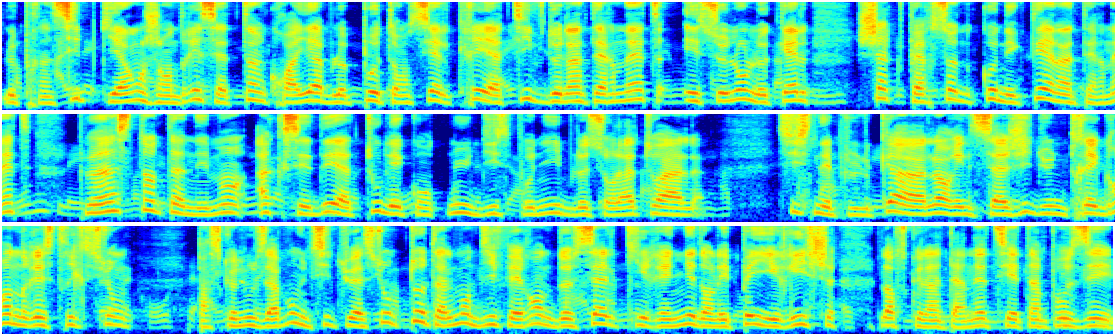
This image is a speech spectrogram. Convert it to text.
le principe qui a engendré cet incroyable potentiel créatif de l'Internet et selon lequel chaque personne connectée à l'Internet peut instantanément accéder à tous les contenus disponibles sur la toile. Si ce n'est plus le cas, alors il s'agit d'une très grande restriction, parce que nous avons une situation totalement différente de celle qui régnait dans les pays riches lorsque l'Internet s'y est imposé.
